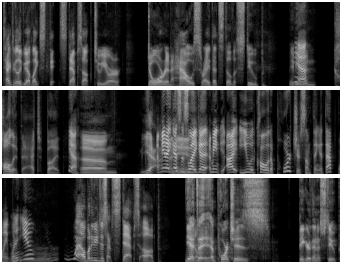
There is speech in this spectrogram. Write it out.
technically, if you have like st- steps up to your door in a house, right? That's still the stoop. Maybe Yeah. you wouldn't call it that, but yeah. um, yeah. I mean, I guess it's like a. I mean, I you would call it a porch or something at that point, wouldn't you? Well, but if you just have steps up, Yeah, it's a, think- a porch is bigger than a stoop.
